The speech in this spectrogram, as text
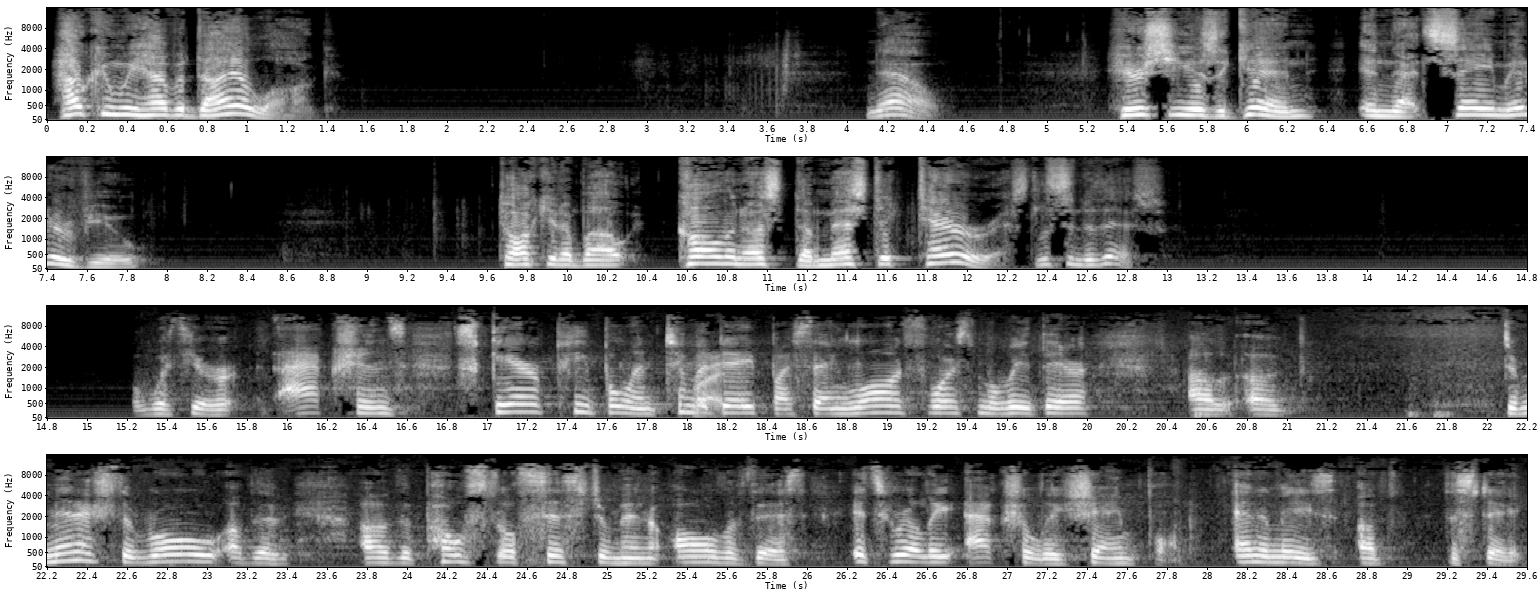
how can we have a dialogue? Now, here she is again in that same interview talking about calling us domestic terrorists. Listen to this. With your actions, scare people, intimidate right. by saying law enforcement will be there, uh, uh, diminish the role of the of the postal system in all of this. It's really actually shameful. Enemies of the state.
